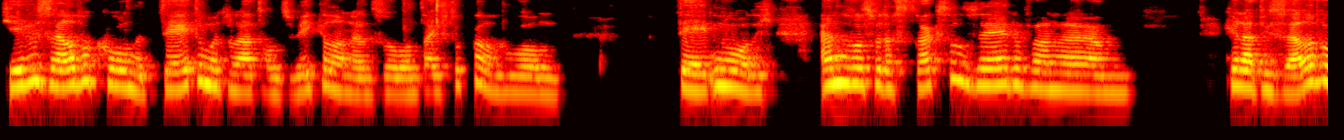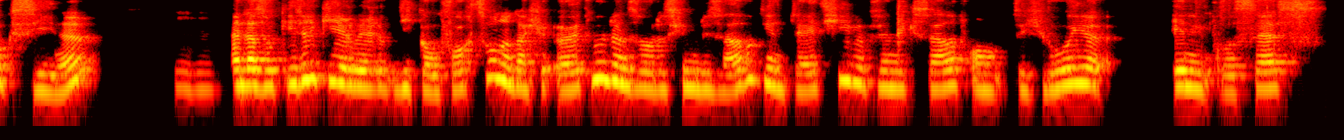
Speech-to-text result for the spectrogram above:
geef jezelf ook gewoon de tijd om het te laten ontwikkelen en zo. Want dat heeft ook wel gewoon tijd nodig. En zoals we daar straks al zeiden, van, uh, je laat jezelf ook zien. Hè? Mhm. En dat is ook iedere keer weer die comfortzone dat je uit moet en zo. Dus je moet jezelf ook die tijd geven, vind ik zelf, om te groeien in je proces.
